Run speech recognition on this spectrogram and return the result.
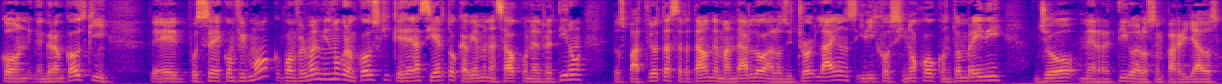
Con Gronkowski, eh, pues se confirmó, confirmó el mismo Gronkowski que era cierto que había amenazado con el retiro. Los Patriotas trataron de mandarlo a los Detroit Lions y dijo, si no juego con Tom Brady, yo me retiro a los emparrillados.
